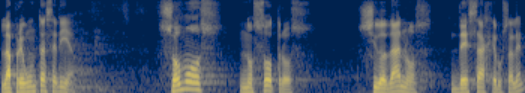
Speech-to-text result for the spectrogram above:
La pregunta sería, ¿somos nosotros ciudadanos de esa Jerusalén?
